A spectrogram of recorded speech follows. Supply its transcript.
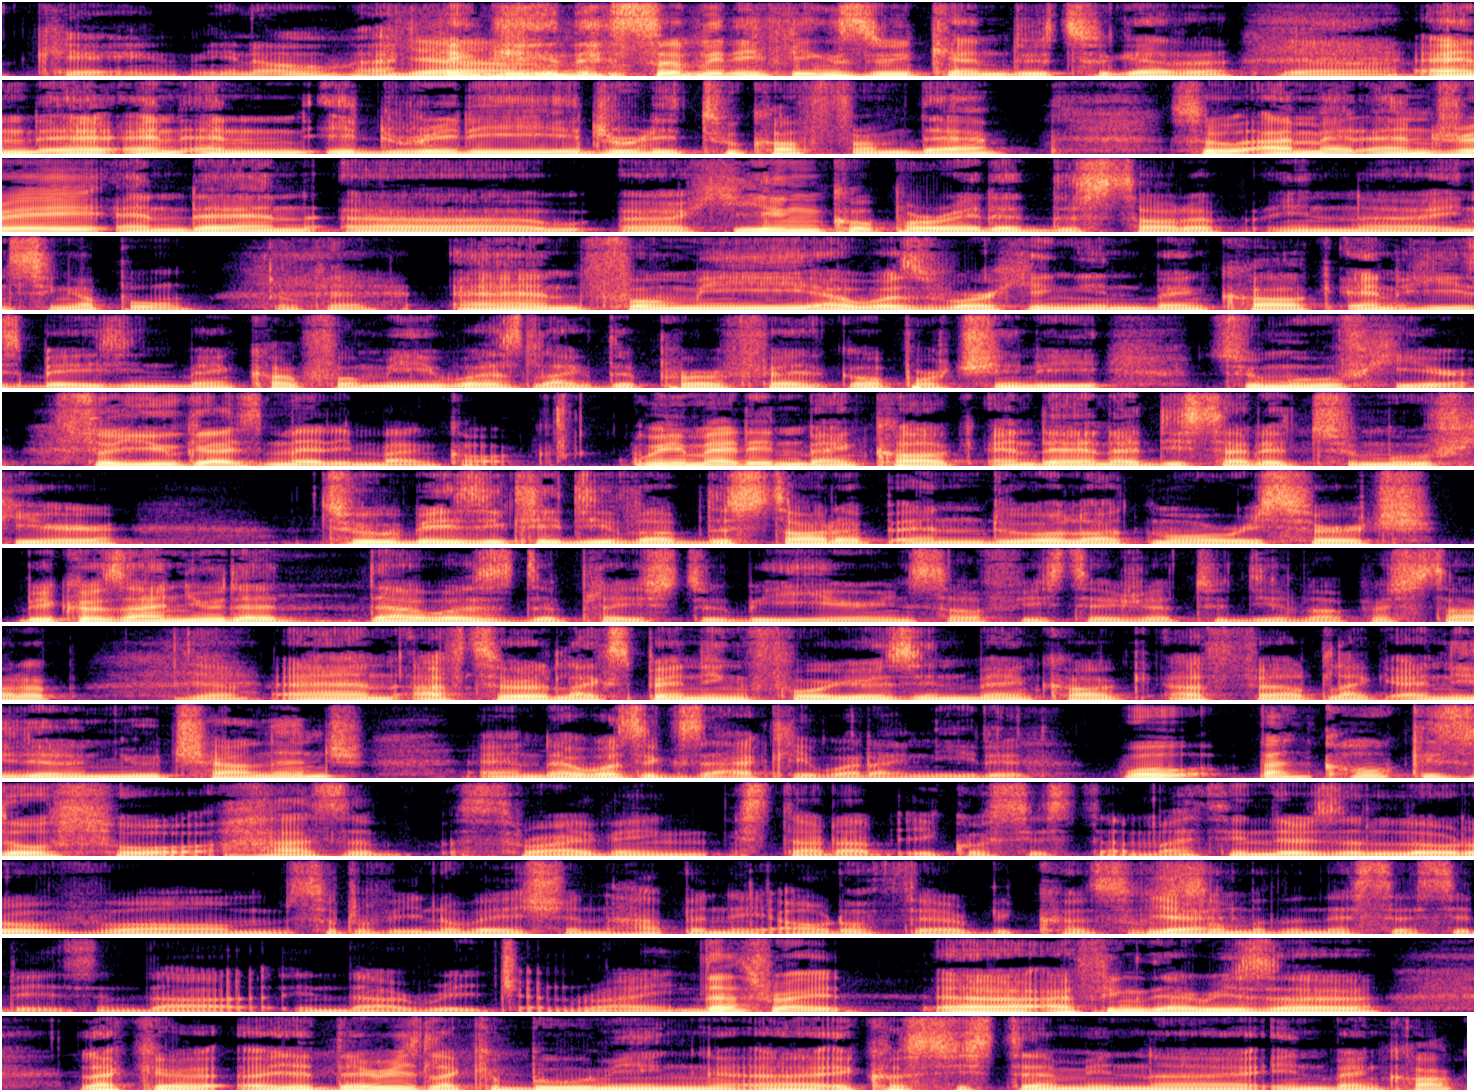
okay you know? I Yeah. think there's so many things we can do together. Yeah. And uh, and and it really it really took off from there. So i met andre and then uh, uh, he incorporated the startup in uh, in singapore. Okay. And for me, I was working in Bangkok and he's based in Bangkok. For me, it was like the perfect opportunity to move here. so you guys met in bangkok? We met in Bangkok and then I decided to move here to basically develop the startup and do a lot more research because I knew that that was the place to be here in Southeast Asia to develop a startup. Yeah. And after like spending four years in Bangkok, I felt like I needed a new challenge and that was exactly what I needed. Well, Bangkok is also has a thriving startup ecosystem. I think there's a lot of um, sort of innovation happening out of there because of Yeah. some of the necessities in that in that region, right? That's right. Uh, I think there is a like a, a there is like a booming uh, ecosystem in uh, in Bangkok.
